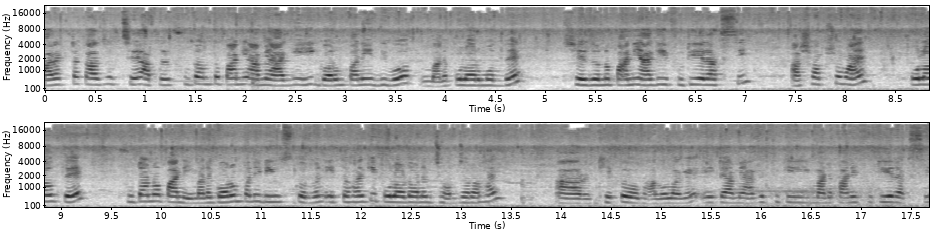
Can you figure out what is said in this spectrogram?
আর একটা কাজ হচ্ছে আপনার ফুটন্ত পানি আমি আগেই গরম পানি দিব মানে পোলাওর মধ্যে। সেজন্য পানি আগেই ফুটিয়ে রাখছি। আর সব সময় পোলাওতে ফুটানো পানি মানে গরম পানির ইউজ করবেন, এতে হয় কি পোলাওটা অনেক ঝরঝরা হয় আর খেতেও ভালো লাগে। এটা আমি আগে থেকেই মানে পানি ফুটিয়ে রাখছি,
